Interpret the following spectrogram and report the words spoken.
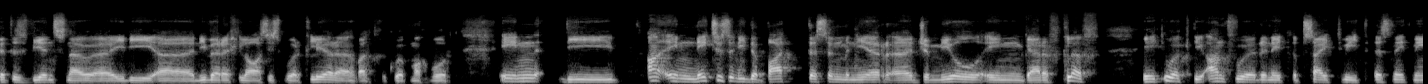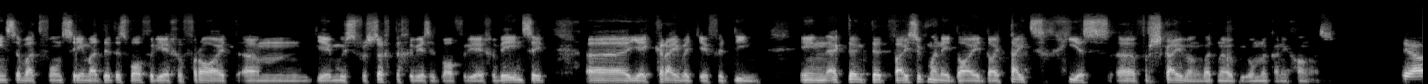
dit is weens nou uh, hierdie uh, nuwe regulasies oor klere wat gekoop mag word. En die uh, en net soos in die debat tussen meneer uh, Jamil en Gareth Cliff het ook die antwoorde net op sy tweet is net mense wat vir ons sê maar dit is waarvoor jy gevra het. Ehm um, jy moes versigtig gewees het waarvoor jy gewens het. Uh jy kry wat jy verdien. En ek dink dit wys ook maar net daai daai tydsgees uh verskywing wat nou op die oomblik aan die gang is. Ja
